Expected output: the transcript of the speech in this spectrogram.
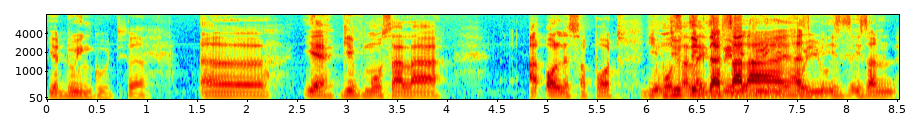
You're doing good. yeah. Uh, yeah, give Mo Salah uh, all the support. You, Mo do you Salah think that really Salah has, for you. be- is, is an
